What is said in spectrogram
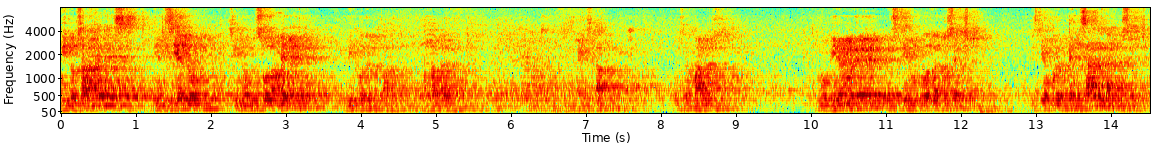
ni los ángeles ni el cielo, sino solamente el Hijo del Padre, la palabra de Dios. Ahí está. Entonces, hermanos, noviembre es tiempo de la cosecha, es tiempo de pensar en la cosecha.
